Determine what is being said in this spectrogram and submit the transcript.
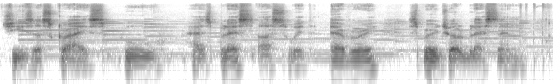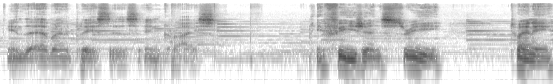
Jesus Christ, who has blessed us with every spiritual blessing in the heavenly places in Christ. Ephesians 3 20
